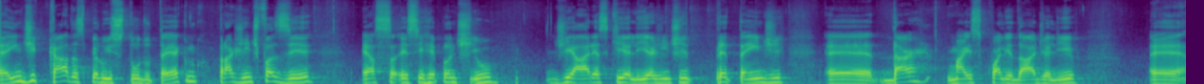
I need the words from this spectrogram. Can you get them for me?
é, indicadas pelo estudo técnico para a gente fazer essa, esse replantio de áreas que ali a gente pretende é, dar mais qualidade ali é,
